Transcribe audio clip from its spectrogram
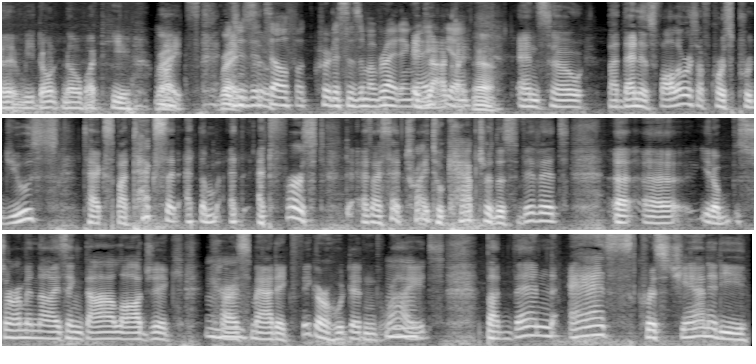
the uh, we don't know what he writes. Right. Which And is so- itself a criticism of writing, right? Exactly. Yeah. Yeah. And so, but then his followers, of course, produce texts, but texts that at the at, at first, as I said, try to capture this vivid, uh, uh, you know, sermonizing, dialogic, charismatic figure who didn't write. But then, as Christianity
